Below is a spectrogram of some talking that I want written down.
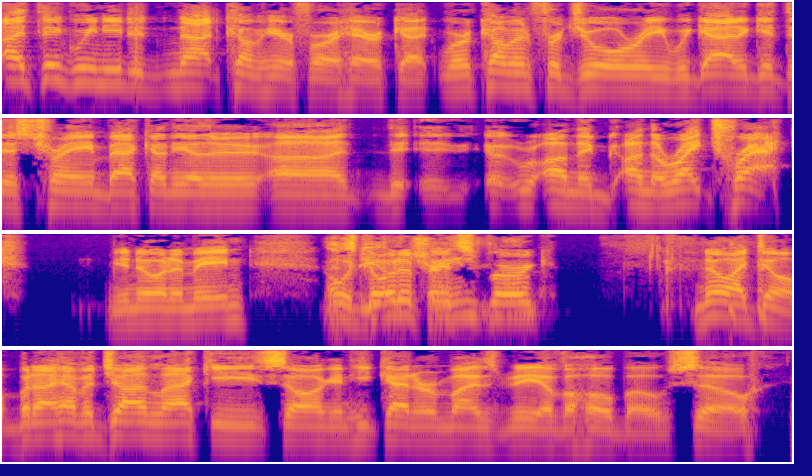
I think we need to not come here for a haircut. We're coming for jewelry. We got to get this train back on the other uh the, uh, on the on the right track. You know what I mean? Oh, Let's do you go to a train Pittsburgh. No, I don't. But I have a John Lackey song, and he kind of reminds me of a hobo. So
